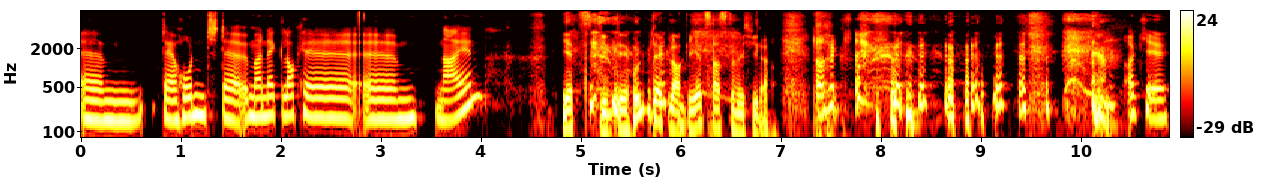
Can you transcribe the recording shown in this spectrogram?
ähm, der Hund, der immer eine Glocke, ähm, nein. Jetzt, die, der Hund mit der Glocke, jetzt hast du mich wieder. Okay. okay.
